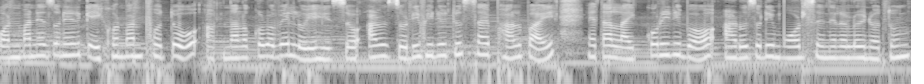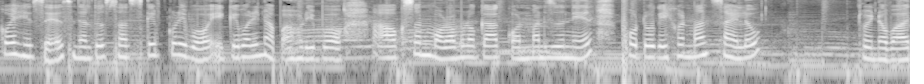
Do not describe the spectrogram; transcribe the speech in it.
কণমানিজনীৰ কেইখনমান ফটো আপোনালোকৰ বাবে লৈ আহিছোঁ। আৰু যদি ভিডিঅ'টো চাই ভাল পায় এটা লাইক কৰি দিব। আৰু যদি মোৰ চেনেললৈ নতুনকৈ আহিছে চেনেলটো ছাবস্ক্ৰাইব কৰিব। একেবাৰে নাপাহৰিব। আহকচোন মৰম লগা কণমানিজনীৰ ফটো কেইখনমান চাই লওঁ। ধন্যবাদ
